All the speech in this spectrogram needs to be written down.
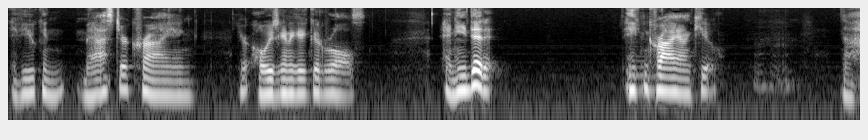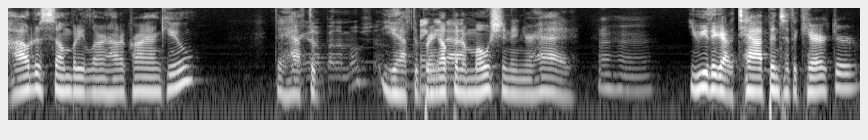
if you can master crying, you're always going to get good roles, and he did it. He can cry on cue. Now, how does somebody learn how to cry on cue? They have Bring to. up an emotion. You have to Bring bring it up an emotion in your head. Mm-hmm. You either got to tap into the character,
